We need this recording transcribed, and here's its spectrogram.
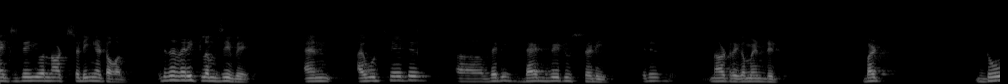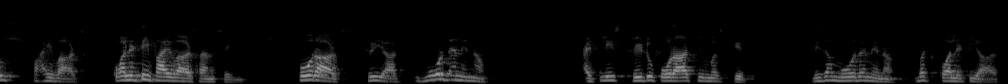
next day you are not studying at all it is a very clumsy way and i would say it is a very bad way to study. It is not recommended. But those five hours, quality five hours, I'm saying, four hours, three hours, more than enough. At least three to four hours you must give. These are more than enough, but quality hours.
